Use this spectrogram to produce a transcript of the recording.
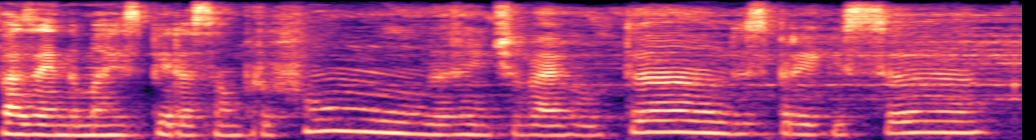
Fazendo uma respiração profunda, a gente vai voltando, espreguiçando.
